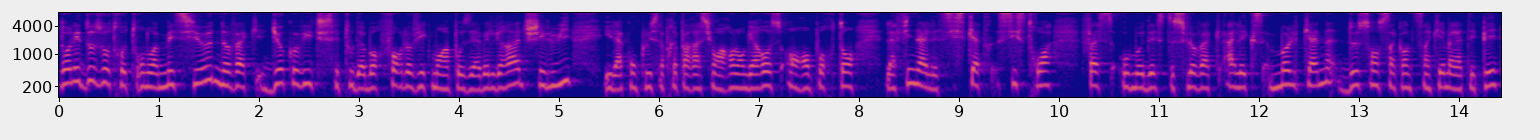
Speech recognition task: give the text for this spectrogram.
Dans les deux autres tournois messieurs, Novak Djokovic s'est tout d'abord fort logiquement imposé à Belgrade chez lui. Il a conclu sa préparation à Roland Garros en remportant la finale 6-4, 6-3 face au modeste slovaque Alex Molkan, 255e à l'ATP,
